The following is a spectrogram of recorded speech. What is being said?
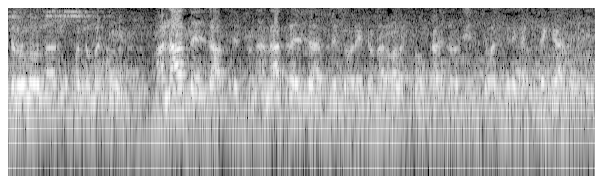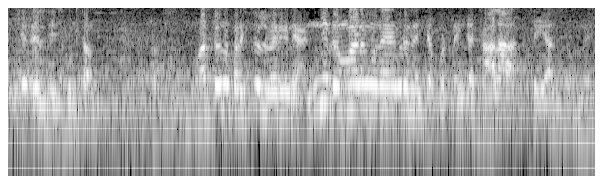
సెలవులో ఉన్నారు. కొంతమంది అనాథరైజ్డ్ ఆబ్సెంట్ ఉన్నారు. అనాథరైజ్డ్ ఆబ్సెంట్ ఎవరైతే ఉన్నారో వాళ్ళకి షోకాజ్ నోటీస్ వాళ్ళ మీద ఖచ్చితంగా చర్యలు తీసుకుంటాం. వాస్తవంగా పరిస్థితులు పెరిగినాయి. అన్ని బ్రహ్మాండంగా ఉన్నాయని కూడా నేను చెప్పట్లేదు ఇంకా చాలా చేయాల్సి ఉన్నాయి.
